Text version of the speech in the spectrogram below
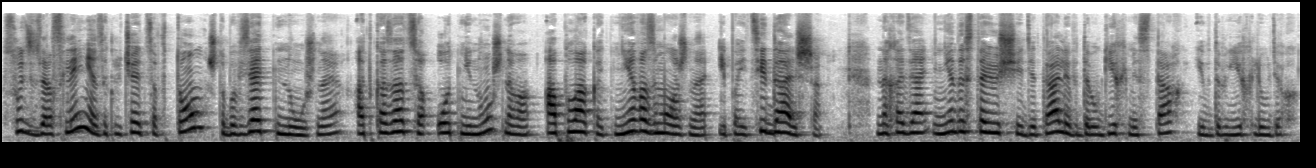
Суть взросления заключается в том, чтобы взять нужное, отказаться от ненужного, оплакать невозможное и пойти дальше, находя недостающие детали в других местах и в других людях.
